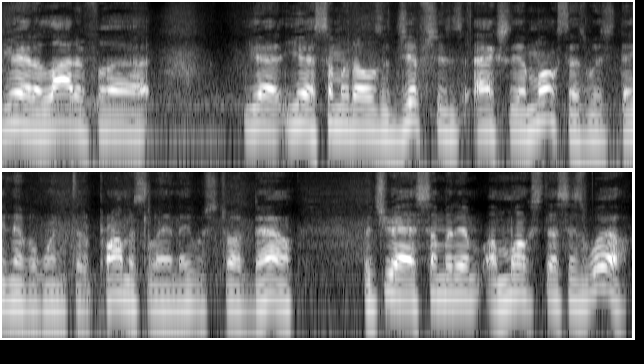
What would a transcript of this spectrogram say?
you had a lot of uh, you had you had some of those Egyptians actually amongst us, which they never went to the promised land; they were struck down. But you had some of them amongst us as well.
